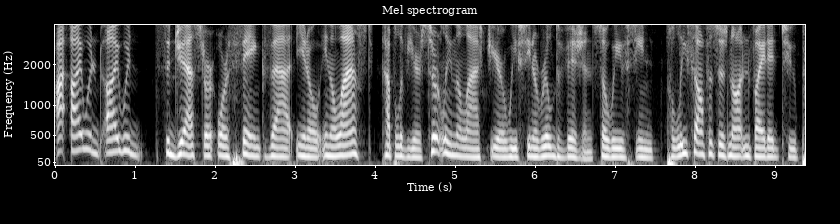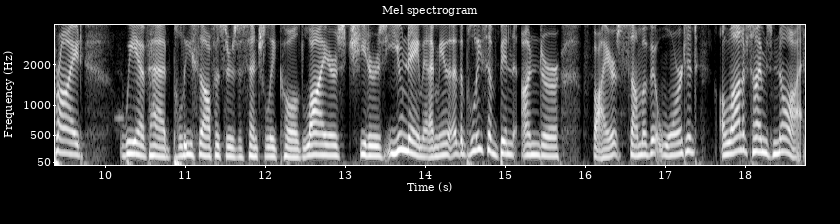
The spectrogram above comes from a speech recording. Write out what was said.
I, I would I would suggest or, or think that you know in the last couple of years, certainly in the last year, we've seen a real division. So we've seen police officers not invited to Pride. We have had police officers essentially called liars, cheaters, you name it. I mean, the police have been under fire. Some of it warranted, a lot of times not.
